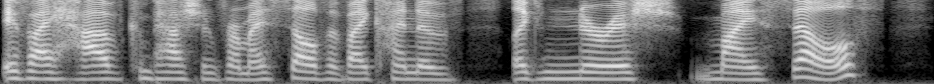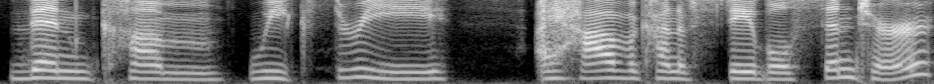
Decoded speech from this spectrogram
if I have compassion for myself, if I kind of like nourish myself, then come week three, I have a kind of stable center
